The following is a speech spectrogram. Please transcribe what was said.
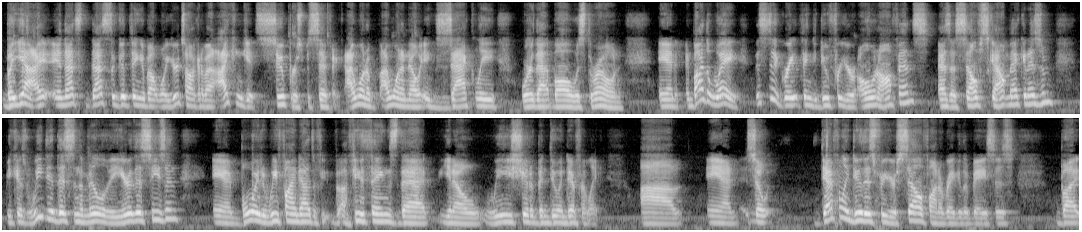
but yeah, I, and that's that's the good thing about what you're talking about. I can get super specific. I want to I want to know exactly where that ball was thrown. And and by the way, this is a great thing to do for your own offense as a self scout mechanism because we did this in the middle of the year this season, and boy, did we find out a few, things that you know we should have been doing differently. Uh, and so, definitely do this for yourself on a regular basis. But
